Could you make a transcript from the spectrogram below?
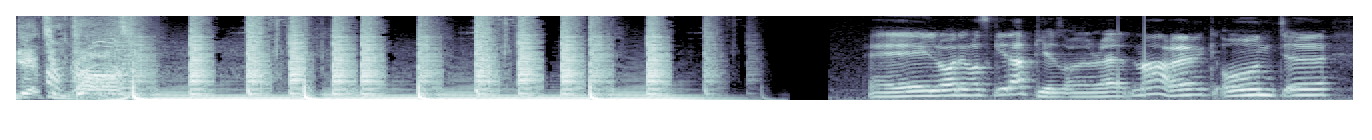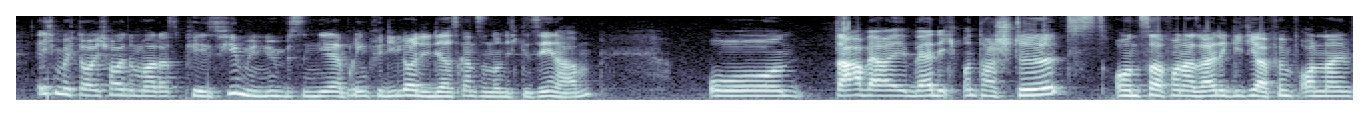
get to cross. Hey Leute, was geht ab? Hier ist euer Red Marek und äh, ich möchte euch heute mal das PS4-Menü ein bisschen näher bringen für die Leute, die das Ganze noch nicht gesehen haben. Und da werde werd ich unterstützt und zwar von der Seite GTA 5 Online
